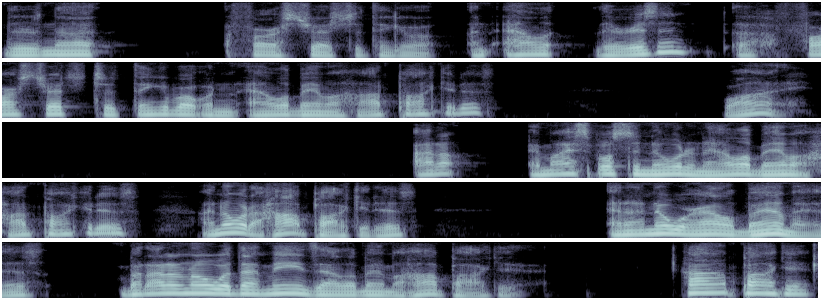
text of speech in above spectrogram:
there's not a far stretch to think about. An Al there isn't a far stretch to think about what an Alabama hot pocket is? Why? I don't am I supposed to know what an Alabama hot pocket is? I know what a hot pocket is, and I know where Alabama is, but I don't know what that means. Alabama hot pocket, hot pocket.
